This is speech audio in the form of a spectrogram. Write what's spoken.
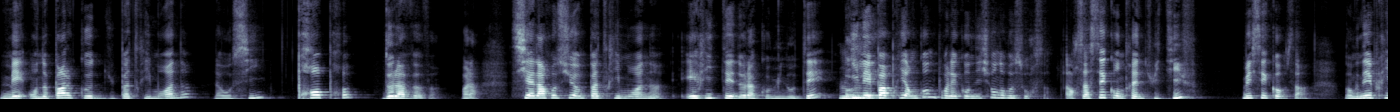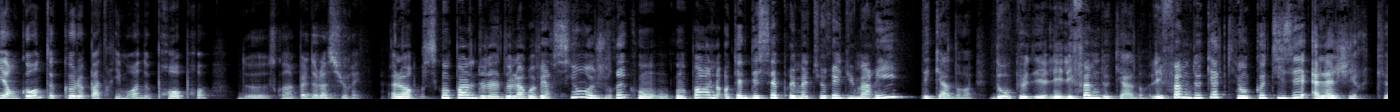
Mais on ne parle que du patrimoine, là aussi, propre de la veuve. Voilà. Si elle a reçu un patrimoine hérité de la communauté, Mhm. il n'est pas pris en compte pour les conditions de ressources. Alors ça c'est contre-intuitif, mais c'est comme ça. Donc n'est pris en compte que le patrimoine propre de ce qu'on appelle de l'assuré. Alors, puisqu'on parle de la, la reversion, euh, je voudrais qu'on parle, en cas de décès prématuré du mari, des cadres. Donc, euh, les, femmes de cadre. Les femmes de cadre qui ont cotisé à la GIRC,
